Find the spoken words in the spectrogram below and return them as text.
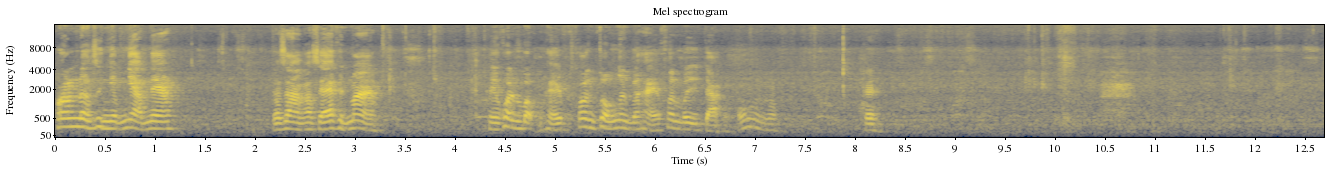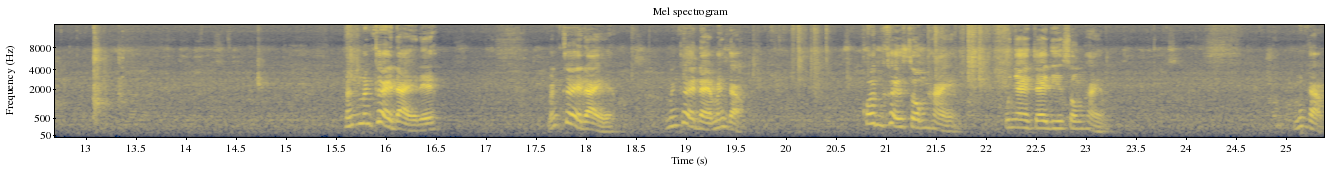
เพราะเรื่องสิ่งเงียบๆเนี่ยกระสร้างกระแสขึ้นมาให้คนบอกให้คนทงเงินไปให้คนบริจาคโอ้ยเนาะเฮ้มันมันเคยได้เด้ มันเคยได้ มันเคยได้มันกับ คนเคยทรงให้ผู้ใหญ่ใจดีทรงให้มันกับ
